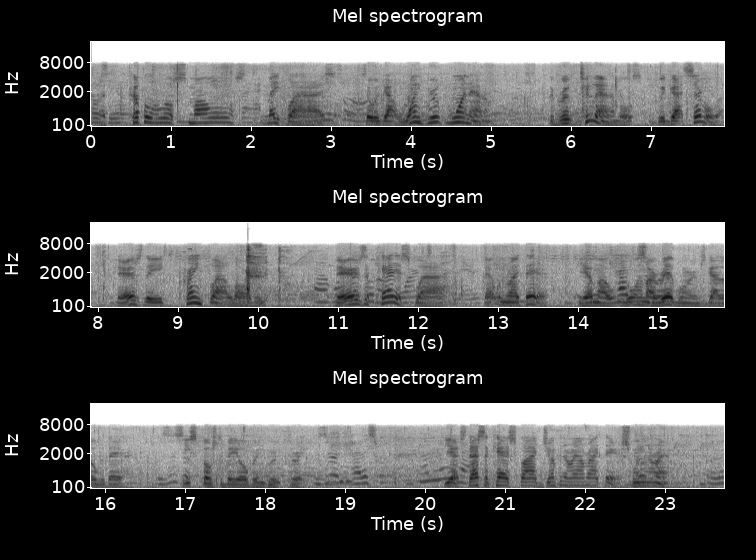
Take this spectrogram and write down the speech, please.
a couple of little small mayflies. So we've got one group one animal. The group two animals, we've got several of. them. There's the crane fly larvae. There's a caddis fly. That one right there. Yeah, my one of my red worms got over there. He's supposed to be over in group three. Is there a caddis? Yes, that's a caddis fly jumping around right there, swimming around. Oh,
